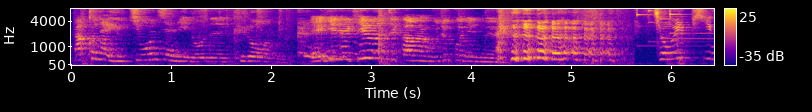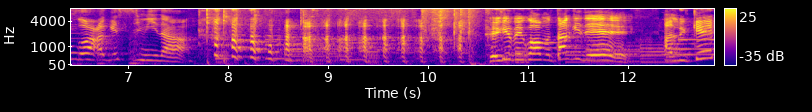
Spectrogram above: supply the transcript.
딱 그냥 유치원생이 노는 그런 애기를 키우는 집 가면 무조건 있는 조입 신고하겠습니다 베개 베고 하면 딱이 돼안 늦게?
